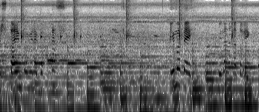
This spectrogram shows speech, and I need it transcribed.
First time kami nagbaktas. Ay mo te, pila na katuig.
